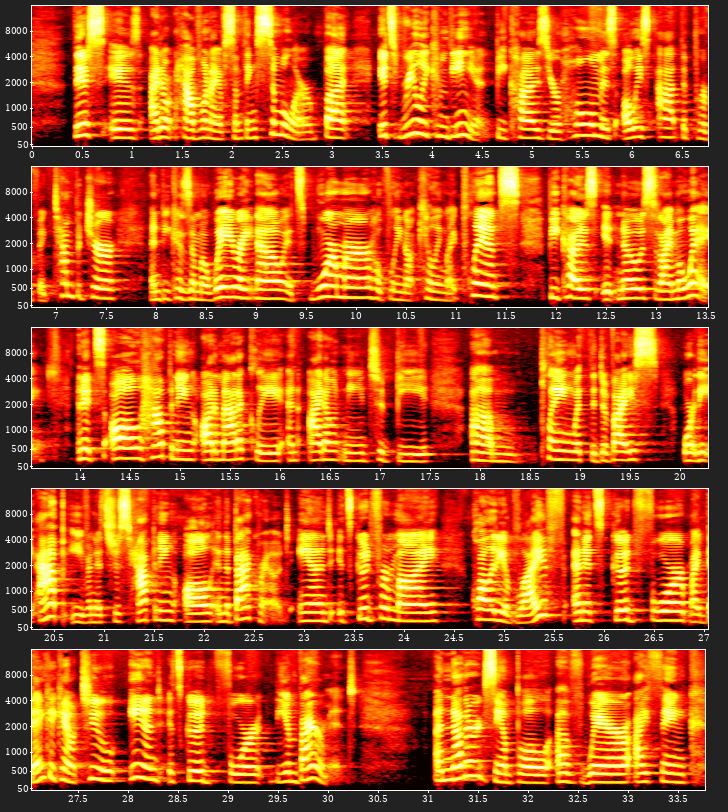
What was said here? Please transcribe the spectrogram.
This is, I don't have one, I have something similar, but it's really convenient because your home is always at the perfect temperature. And because I'm away right now, it's warmer, hopefully not killing my plants, because it knows that I'm away. And it's all happening automatically, and I don't need to be um, playing with the device or the app even. It's just happening all in the background. And it's good for my quality of life, and it's good for my bank account too, and it's good for the environment. Another example of where I think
